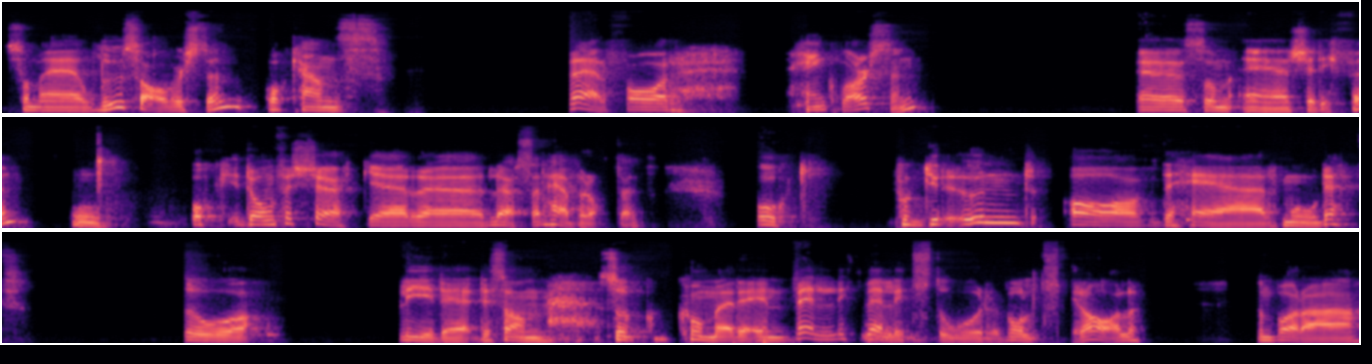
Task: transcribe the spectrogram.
som är Lou Salverston och hans svärfar Hank Larson. Eh, som är sheriffen. Mm. Och de försöker eh, lösa det här brottet. Och på grund av det här mordet så blir det, det som, så kommer det en väldigt, väldigt stor våldsspiral. Som bara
